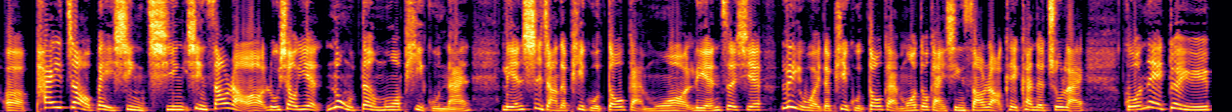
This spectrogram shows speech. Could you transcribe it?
呃拍照被性侵、性骚扰哦。卢秀燕怒瞪摸屁股男，连市长的屁股都敢摸，连这些立委的屁股都敢摸，都敢性骚扰，可以看得出来，国内对于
